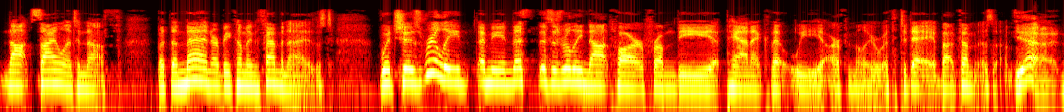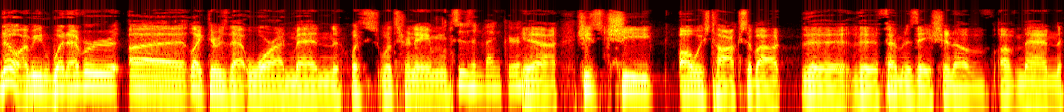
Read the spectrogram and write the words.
not silent enough, but the men are becoming feminized, which is really, I mean, this, this is really not far from the panic that we are familiar with today about feminism. Yeah, no, I mean, whenever, uh, like there was that war on men, what's, what's her name? Susan Venker. Yeah. She's, she always talks about the, the feminization of, of men.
